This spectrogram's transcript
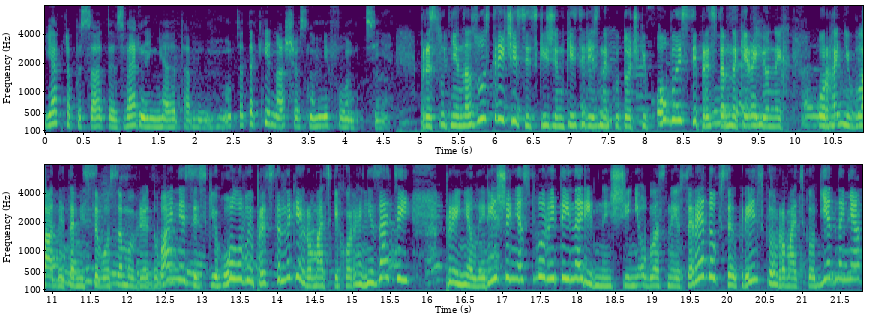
як написати звернення. Там ну це такі наші основні функції. Присутні на зустрічі сільські жінки з різних куточків області, представники районних органів влади та місцевого самоврядування, сільські голови, представники громадських організацій прийняли рішення створити і на Рівненщині обласний осередок Всеукраїнського громадського об'єднання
